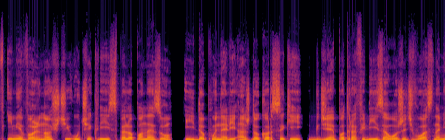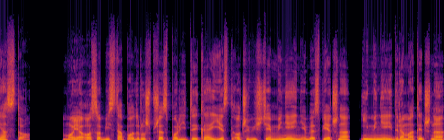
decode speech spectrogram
w imię wolności uciekli z Peloponezu i dopłynęli aż do Korsyki, gdzie potrafili założyć własne miasto. Moja osobista podróż przez politykę jest oczywiście mniej niebezpieczna i mniej dramatyczna,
